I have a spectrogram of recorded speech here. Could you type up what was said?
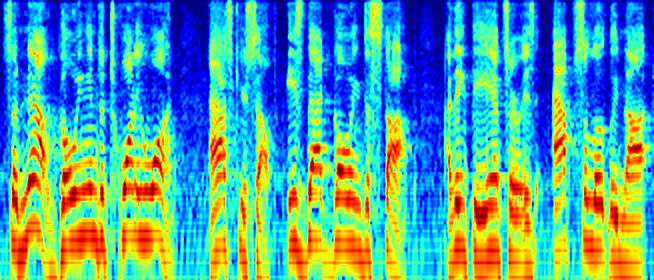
So now going into 21, ask yourself, is that going to stop? I think the answer is absolutely not.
